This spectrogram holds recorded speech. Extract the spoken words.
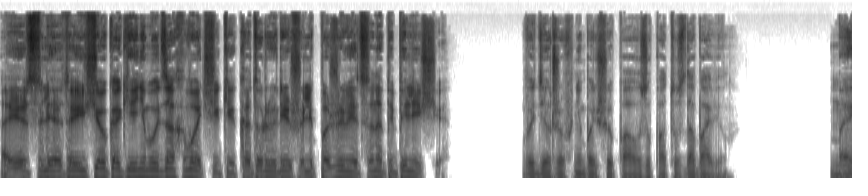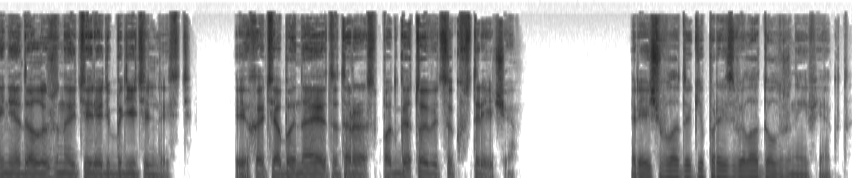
А если это еще какие-нибудь захватчики, которые решили поживиться на пепелище?» Выдержав небольшую паузу, Патус добавил. «Мы не должны терять бдительность и хотя бы на этот раз подготовиться к встрече». Речь владыки произвела должный эффект,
